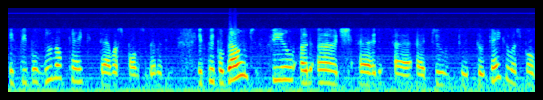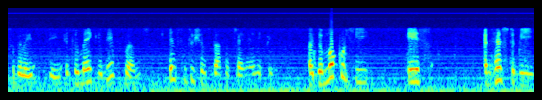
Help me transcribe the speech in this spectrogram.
If people do not take their responsibility, if people don't feel an urge uh, uh, uh, to, to to take a responsibility and to make a difference, institutions doesn't say anything. A democracy is and has to be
